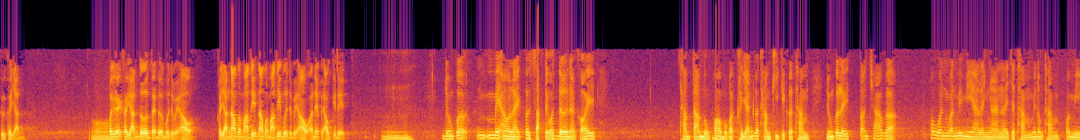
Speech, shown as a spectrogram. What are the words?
คือขยันอ๋อไม่ใช่ขยันเดิน แต่เดินเพื่อจะไปเอา ขยันนั่งสมาธินั่งสมาธิเพื่อจะไปเอา อันนี้ไปเอากิเลสอืมโยมก็ไม่เอาอะไรก็สักแต่ว่าเดินอะ ขอให้ทำตามหลวงพ่อบอกว่าขยันก็ทำขี้เกียจก็ทำโยมก็เลยตอนเช้าก็เพราะวันวันไม่มีอะไรงานอะไรจะทำไม่ต้องทำเพราะมี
